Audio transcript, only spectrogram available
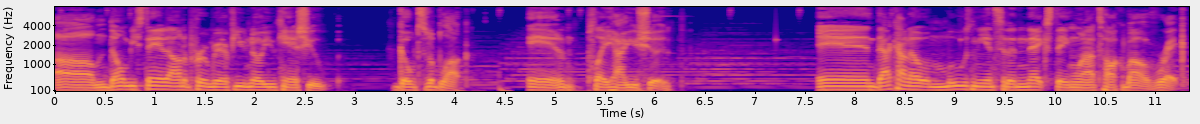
Um, don't be standing out on the perimeter if you know you can't shoot. Go to the block and play how you should. And that kind of moves me into the next thing when I talk about rec.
